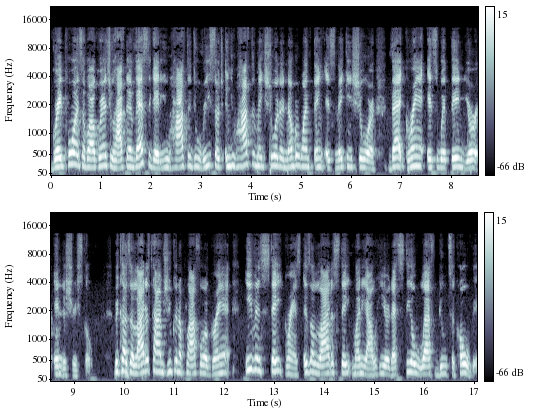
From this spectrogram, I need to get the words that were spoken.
great points about grants. You have to investigate. You have to do research, and you have to make sure the number one thing is making sure that grant is within your industry scope because a lot of times you can apply for a grant, even state grants. Is a lot of state money out here that's still left due to COVID,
